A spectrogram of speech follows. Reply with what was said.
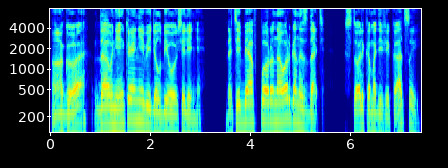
«Ого, давненько я не видел биоусиления. Да тебя впору на органы сдать. Столько модификаций!»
